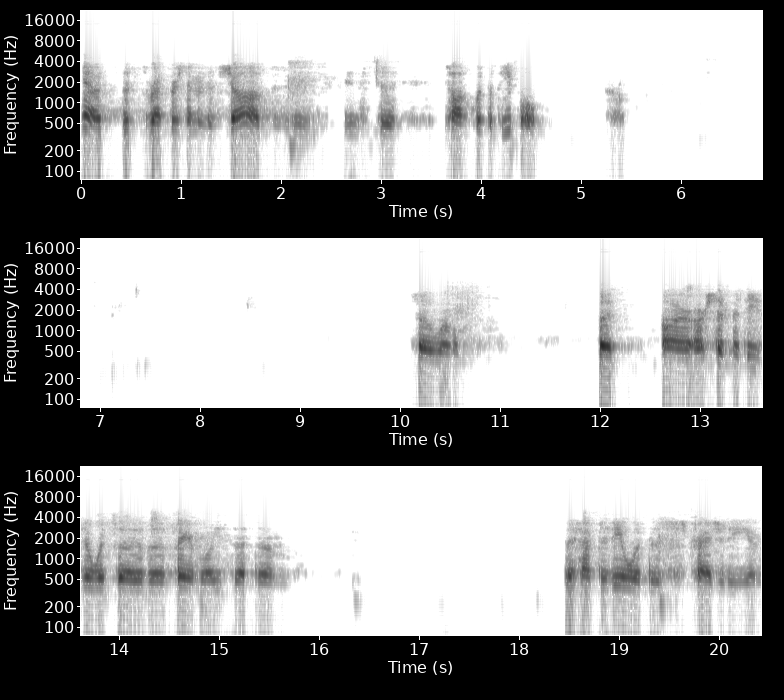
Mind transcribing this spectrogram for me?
Yeah, that's, job is, is to talk with the people. So, um, but our our sympathies are with the the families that um that have to deal with this tragedy, and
